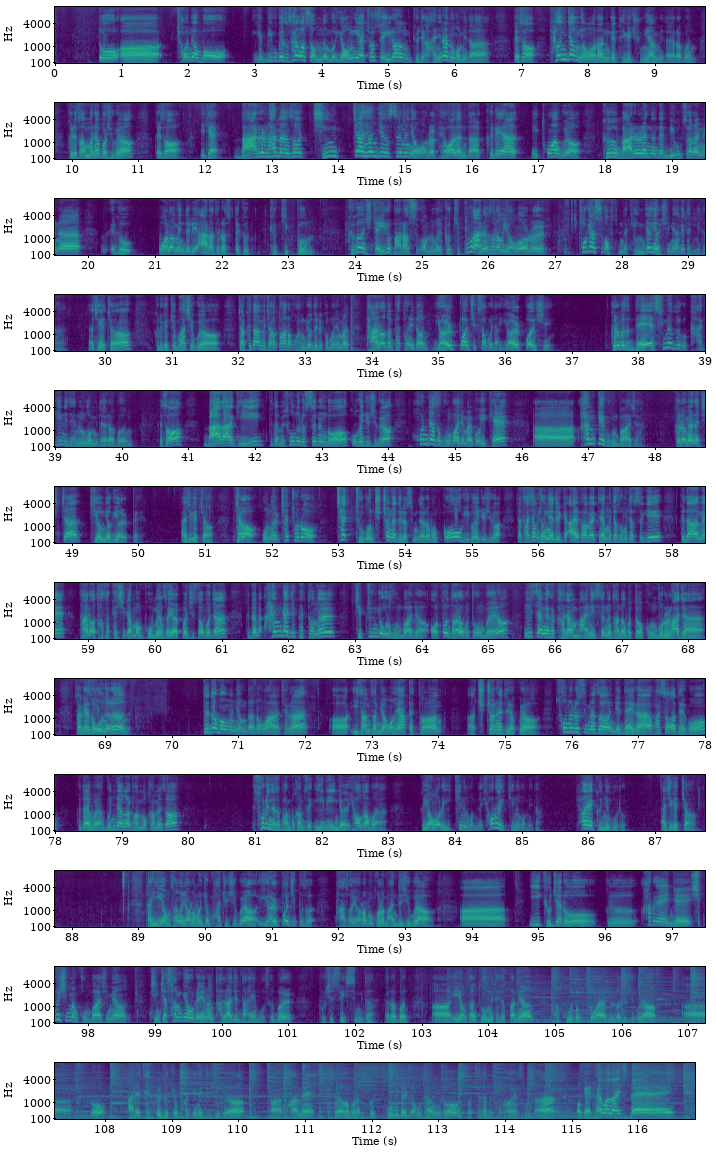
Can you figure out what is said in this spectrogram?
또 어, 전혀 뭐 이게 미국에서 사용할 수 없는 뭐 영이야 철수야 이런 교재가 아니라는 겁니다. 그래서 현장 영어라는 게 되게 중요합니다, 여러분. 그래서 한번 해보시고요. 그래서 이게 말을 하면서 진짜 현지에서 쓰는 영어를 배워야 된다. 그래야 이 통하고요. 그 말을 했는데 미국 사람이나 그 원어민들이 알아들었을 때 그 그 기쁨 그건 진짜 이루 말할 수가 없는 거죠. 그 기쁨을 아는 사람은 영어를 포기할 수가 없습니다. 굉장히 열심히 하게 됩니다. 아시겠죠? 그렇게 좀 하시고요. 자, 그 다음에 제가 또 하나 강조드릴 거 뭐냐면 단어든 패턴이든 열번씩 써보자. 열번씩 그러면서 내 스며들고 각인이 되는 겁니다, 여러분. 그래서 말하기, 그 다음에 손으로 쓰는 거 꼭 해주시고요. 혼자서 공부하지 말고 이렇게, 아, 함께 공부하자. 그러면은 진짜 기억력이 10배. 아시겠죠? 제가 오늘 최초로 책 두 권 추천해 드렸습니다. 여러분 꼭 이거 해주시고. 자, 다시 한번 정리해 드릴게요. 알파벳, 대문자, 소문자 쓰기. 그 다음에 단어 다섯 개씩 한번 보면서 열 번씩 써보자. 그 다음에 한 가지 패턴을 집중적으로 공부하자. 어떤 단어부터 공부해요? 일상에서 가장 많이 쓰는 단어부터 공부를 하자. 자, 그래서 오늘은 뜯어먹는 영단어와 제가 어, 233 영어 회화 패턴 어, 추천해 드렸고요. 손으로 쓰면서 이제 내가 활성화되고 그다음에 뭐야 문장을 반복하면서 소리 내서 반복하면서 입이 이제 혀가 뭐야 그 영어로 익히는 겁니다. 혀로 익히는 겁니다. 혀의 근육으로 아시겠죠? 자, 이 영상을 여러 번 좀 봐주시고요. 이 열 번씩 봐서, 봐서 여러 번 걸로 만드시고요. 아, 이 교재로 그 하루에 이제 10분씩만 공부하시면 진짜 3개월 후에는 달라진 나의 모습을 보실 수 있습니다. 여러분, 어, 이 영상 도움이 되셨다면 어, 구독, 좋아요 눌러주시고요. 어, 또 아래 댓글도 좀 확인해 주시고요. 어, 다음에 또 여러분한테 또 도움이 될 영상으로 또 찾아뵙도록 하겠습니다. 오케이, have a nice day.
